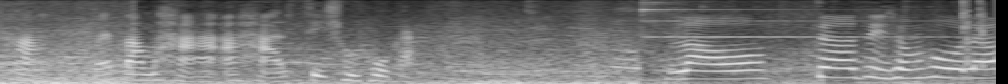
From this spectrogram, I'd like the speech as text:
ไปค่ะไปตามหาอาหารสีชมพูกัน เราเจอสีชมพูแล้ว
